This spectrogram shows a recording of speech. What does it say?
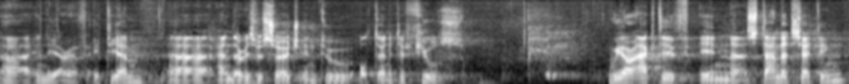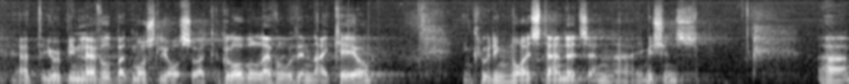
uh, in the area of ATM, uh, and there is research into alternative fuels. We are active in uh, standard setting at the European level, but mostly also at global level within ICAO. including noise standards and uh, emissions. Uh,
